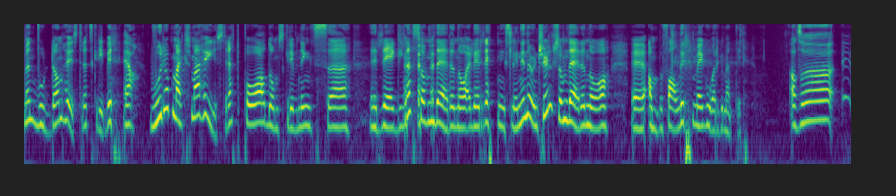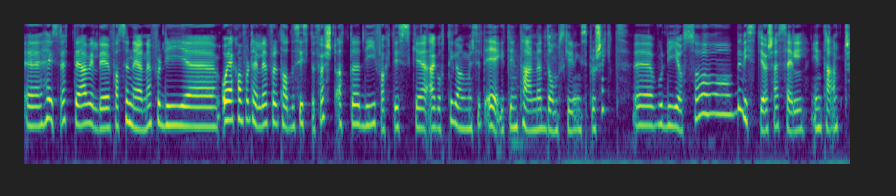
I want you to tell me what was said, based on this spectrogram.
men hvordan Høyesterett skriver. Ja. Hvor oppmerksom er Høyesterett på domskrivningsreglene som dere nå, eller retningslinjene, unnskyld, som dere nå uh, anbefaler med gode argumenter? Altså, eh, Høyesterett det er veldig fascinerende fordi eh, Og jeg kan fortelle, for å ta det siste først, at eh, de faktisk er godt i gang med sitt eget interne domskrivingsprosjekt. Hvor de også bevisstgjør seg selv internt.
